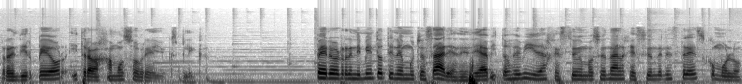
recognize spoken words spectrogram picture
rendir peor y trabajamos sobre ello, explica. Pero el rendimiento tiene muchas áreas, desde hábitos de vida, gestión emocional, gestión del estrés, como lo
